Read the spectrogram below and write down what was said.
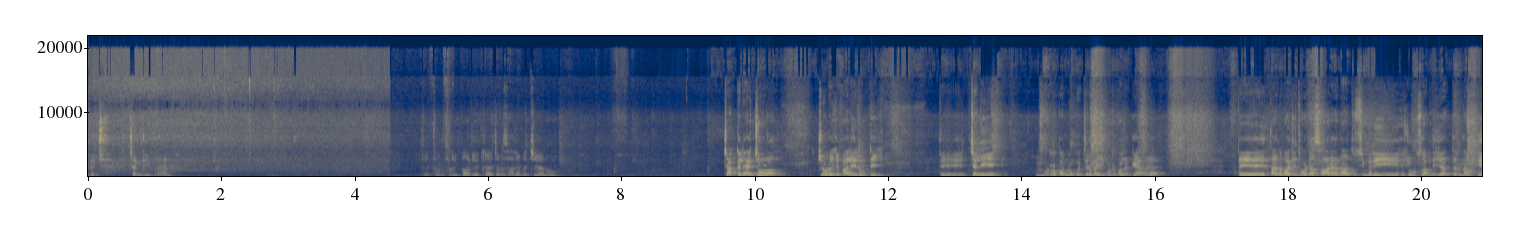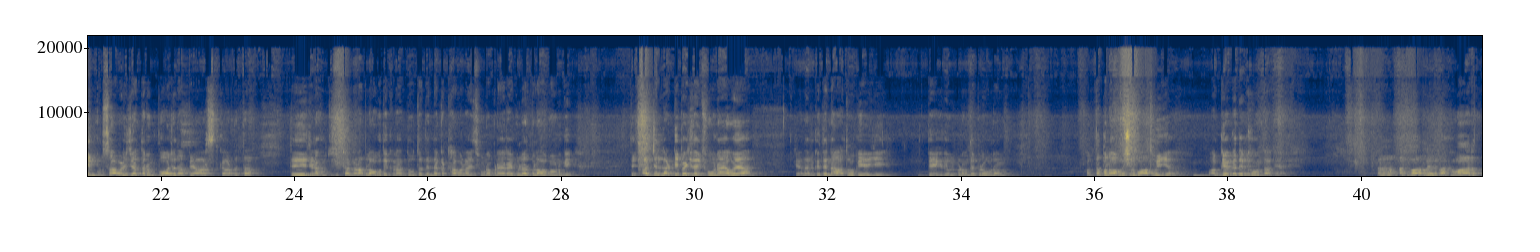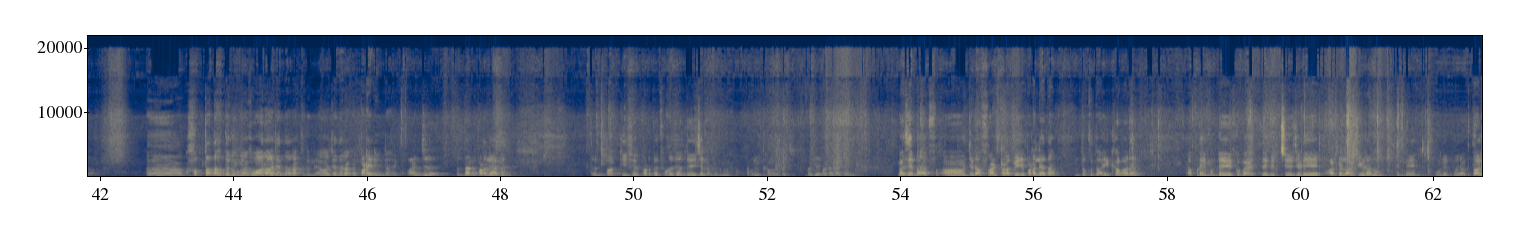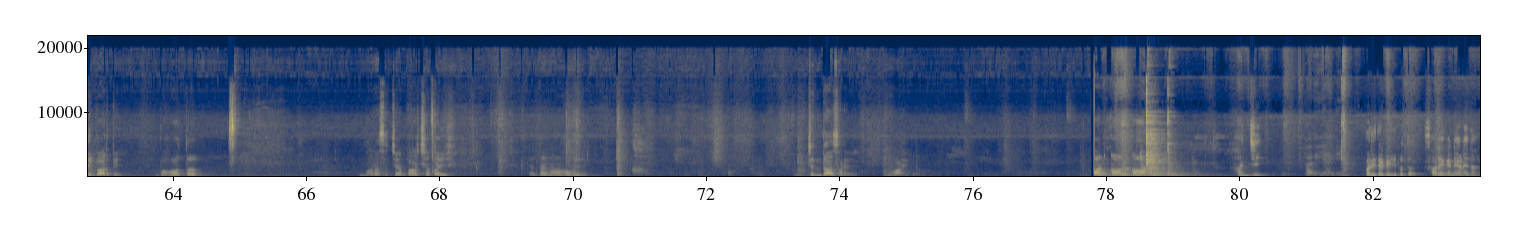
ਵਿੱਚ ਚੰਗੀ ਤਰ੍ਹਾਂ ਐਨ। ਤੇ ਥੋੜੀ ਥੋੜੀ ਪਾ ਦਿਓ ਕੈਚਅਪ ਸਾਰੇ ਬੱਚਿਆਂ ਨੂੰ। ਚੱਕ ਲਿਆ ਝੋਲਾ, ਝੋਲੇ 'ਚ ਪਾ ਲਈ ਰੋਟੀ। ਤੇ ਚੱਲੀਏ, ਮੋਟਰ ਪਰ ਨੂੰ ਗੁੱਜਰ ਬਾਈ ਮੋਟਰ ਪਰ ਲੱਗਿਆ ਹੋਇਆ। ਤੇ ਧੰਨਵਾਦ ਜੀ ਤੁਹਾਡਾ ਸਾਰਿਆਂ ਦਾ। ਤੁਸੀਂ ਮੇਰੀ ਹਜੂਰ ਸਾਹਿਬ ਦੀ ਯਾਤਰਾ ਨਾ, ਹੇਮਕੁੰਟ ਸਾਹਿਬ ਵਾਲੀ ਯਾਤਰਾ ਨੂੰ ਬਹੁਤ ਜ਼ਿਆਦਾ ਪਿਆਰ, ਸਤਿਕਾਰ ਦਿੱਤਾ। ਤੇ ਜਿਹੜਾ ਹੁਣ ਤੁਸੀਂ ਕੱਲ੍ਹ ਵਾਲਾ ਬਲੌਗ ਦੇਖਣਾ, ਦੋ ਤਿੰਨ ਦਿਨ ਦਾ ਇਕੱਠਾ ਬਣਾਇਆ ਸੀ ਹੁਣ ਆਪਣਾ ਰੈਗੂਲਰ ਬਲੌਗ ਆਉਣਗੇ। ਤੇ ਅੱਜ ਲਾਡੀ ਭਾਜੀ ਦਾ ਵੀ ਫੋਨ ਆਇਆ ਹੋਇਆ, ਕਹਿੰਦਾ ਵੀ ਕਿਤੇ ਨਹਾ ਧੋ ਕੇ ਆਈਏ, ਦੇਖਦੇ ਹੋ ਵੀ ਬਣਾਉਂਦੇ ਪ੍ਰੋਗਰਾਮ। ਹੁਣ ਤਾਂ ਬਲੌਗ ਦੀ ਸ਼ੁਰੂਆਤ ਹੋਈ ਆ, ਅੱਗੇ ਅੱਗੇ ਦੇਖੋ ਹੁੰਦਾ ਕਿਆ ਹੈ। ਅਖਬਾਰ ਲੈ ਲੈਣਾ, ਅਖਬਾਰ ਹਫਤਾ 10 ਦਿਨ ਹੋ ਗਿਆ ਅਖਬਾਰ ਆ ਜਾਂਦਾ, ਰੱਖ ਦਿੰਦੇ, ਆ ਜਾਂਦਾ, ਰੱਖ, ਪੜ੍ਹਿਆ ਨਹੀਂ ਹੁੰਦਾ ਹੈਗਾ। ਅੱਜ ਅੱਧਾ ਕੁ ਪੜ੍ਹ ਲਿਆ ਮੈਂ, ਤੇ ਬਾਕੀ ਫਿਰ ਪੜ੍ਹਦੇ ਥੋੜਾ ਜਿਹਾ ਲੈ ਚੱਲਾਂਗੇ ਮੈਂ। ਕੋਈ ਖਬਰ ਵਧੀਆ ਪਤਾ ਲੱਗ ਜਾਂਦੀ ਵੈਸੇ ਮੈਂ ਜਿਹੜਾ ਫਰੰਟ ਵਾਲਾ ਪੇਜ ਪੜ੍ਹ ਲਿਆ ਤਾਂ ਦੁਖਦਾਈ ਖਬਰ ਆਪਣੇ ਮੁੰਡੇ ਕੁਵੈਤ ਦੇ ਵਿੱਚ ਜਿਹੜੇ ਅੱਗ ਲੱਗ ਗਈ ਉਹਨਾਂ ਨੂੰ ਕਿੰਨੇ ਬੋਲੇ ਪੂਰੇ 41 ਭਾਰਤੀ। ਬਹੁਤ ਮਹਾਰਾ ਸੱਚਾ ਪਾਤਸ਼ਾਹ ਭਾਈ ਇਦਾਂ ਨਾ ਹੋਵੇ। ਜਿੰਦਾ ਸੜੇ। ਵਾਹਿਗੁਰੂ। ਕੌਣ ਕੌਣ ਕੌਣ? ਹਾਂਜੀ। ਪਰੀ ਹੈਗੀ ਆ। ਪਰੀ ਤਾਂ ਗਈ ਪੁੱਤ। ਸਾਰੇ ਕਿੰਨੇ ਆਣੇ ਦਾ?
